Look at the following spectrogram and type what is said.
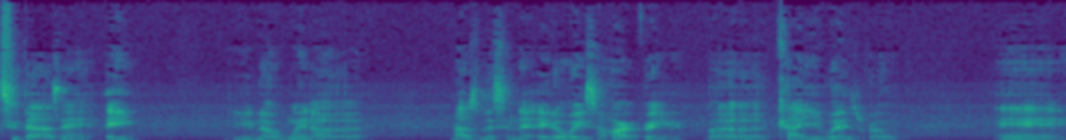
2008, you know, when, uh, when I was listening to 808s and Heartbreak by uh, Kanye West, bro. And,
